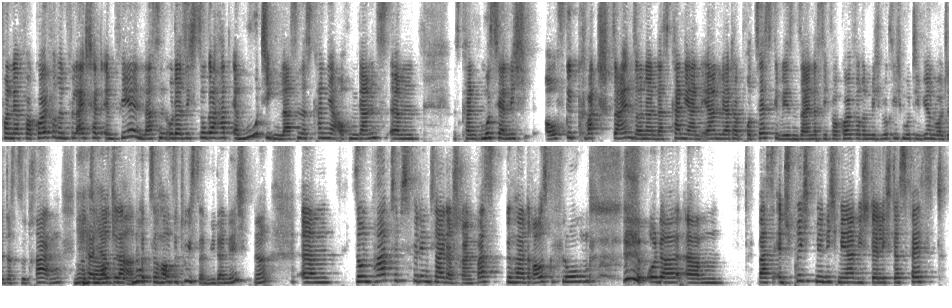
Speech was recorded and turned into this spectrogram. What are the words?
von der Verkäuferin vielleicht hat empfehlen lassen oder sich sogar hat ermutigen lassen. Das kann ja auch ein ganz, ähm, es kann, muss ja nicht aufgequatscht sein, sondern das kann ja ein ehrenwerter Prozess gewesen sein, dass die Verkäuferin mich wirklich motivieren wollte, das zu tragen. Nur, ja, zu, Hause, ja, nur zu Hause tue ich es dann wieder nicht. Ne? Ähm, so ein paar Tipps für den Kleiderschrank. Was gehört rausgeflogen? Oder ähm, was entspricht mir nicht mehr? Wie stelle ich das fest?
